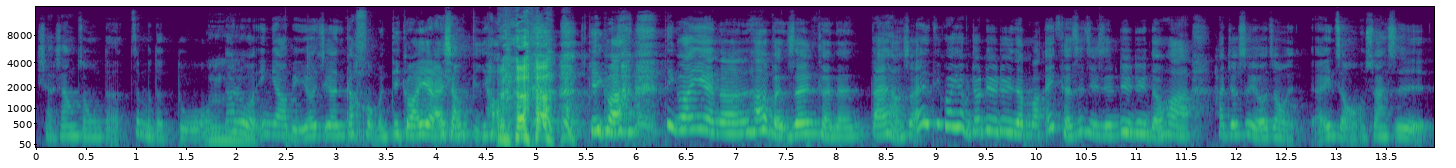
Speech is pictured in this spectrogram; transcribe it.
想象中的这么的多。那如果硬要比，就跟刚刚我们地瓜叶来相比哈，地瓜地瓜叶呢，它本身可能大家想说，哎，地瓜叶不就绿绿的吗？哎，可是其实绿绿的话，它就是有一种一种算是。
